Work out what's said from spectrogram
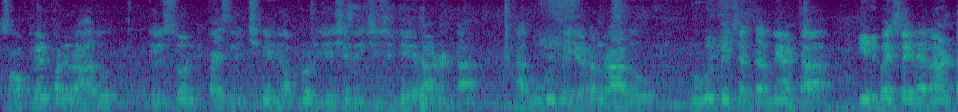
నాకు సాఫ్ట్వేర్ పని రాదు. తెలుసుకోనికి పైసలు ఇచ్చి నేను అప్లోడ్ చేసి రిజిస్ట్రేషన్ చేయరానంట నాకు గూగుల్ పే చేయడం రాదు. గూగుల్ పే చేద్దామే అంట. ఎన్ని పైసలు అయినారా అంట.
